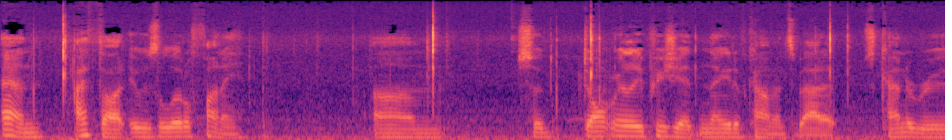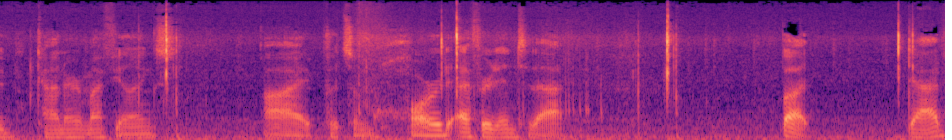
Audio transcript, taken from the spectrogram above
and I thought it was a little funny. Um, so don't really appreciate the negative comments about it. It's kind of rude, kind of hurt my feelings. I put some hard effort into that. But, Dad,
